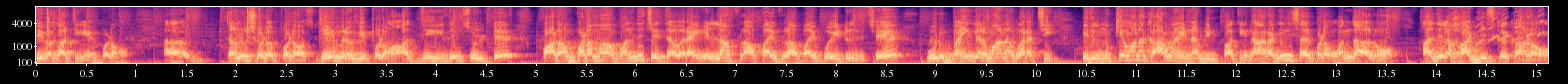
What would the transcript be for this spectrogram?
சிவகார்த்திகேயன் படம் தனுஷோட படம் ஜெயம் ரவி படம் அது இதுன்னு சொல்லிட்டு படம் படமா வந்துச்சே தவிர எல்லாம் ஃபிளாப் ஆகி ஃபிளாப் ஆகி போயிட்டு இருந்துச்சு. ஒரு பயங்கரமான வறட்சி. இதுக்கு முக்கியமான காரணம் என்ன அப்படின்னு பாத்தீங்கன்னா ரஜினி சார் படம் வந்தாலும் அதுல ஹார்ட் டிஸ்கை காணும்.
